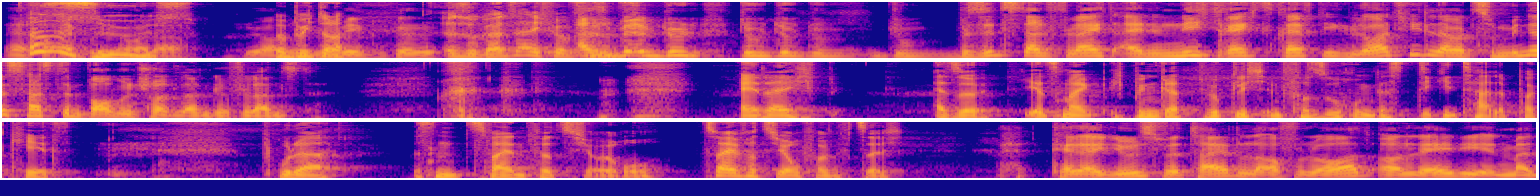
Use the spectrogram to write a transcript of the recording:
Äh, for every order. Ja, Da bin ich doch, also ganz ehrlich, für also fünf, du, du, du, du besitzt dann vielleicht einen nicht rechtskräftigen Lordtitel, aber zumindest hast du einen Baum in Schottland gepflanzt. Alter, ich, also jetzt mal, ich bin gerade wirklich in Versuchung, das digitale Paket. Bruder, das sind 42 Euro. 42,50 Euro. Can I use the title of Lord or Lady in my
